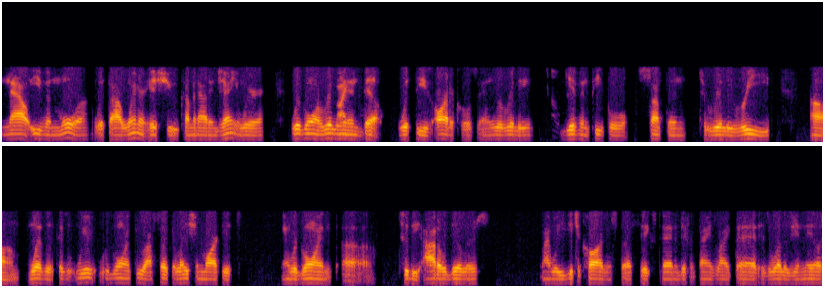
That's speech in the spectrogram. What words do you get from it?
Now even more with our winter issue coming out in January, we're going really right. in depth with these articles, and we're really giving people something to really read. Um, whether because we're we're going through our circulation markets, and we're going uh, to the auto dealers, like where you get your cars and stuff fixed at, and different things like that, as well as your nail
